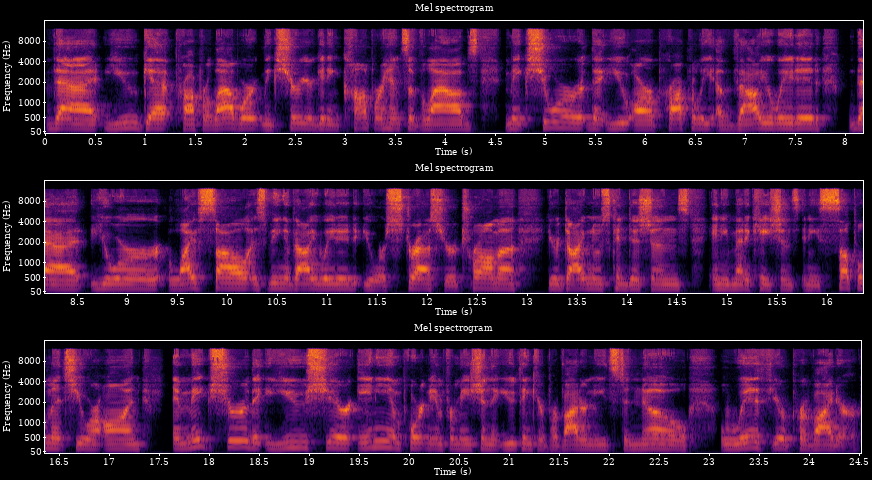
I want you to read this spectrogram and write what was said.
that you get proper lab work, make sure you're getting comprehensive labs, make sure that you are properly evaluated, that your lifestyle is being evaluated, your stress, your trauma, your diagnosed conditions, any medications, any supplements you are on, and make sure that you share any important information that you think your provider needs to know with your provider.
